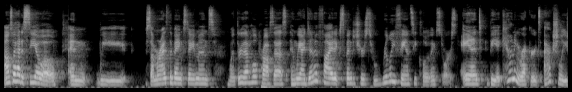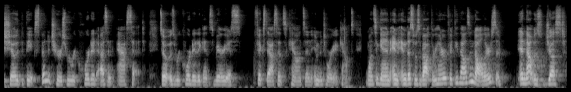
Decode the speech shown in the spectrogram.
I also had a COO, and we summarized the bank statements, went through that whole process and we identified expenditures to really fancy clothing stores. And the accounting records actually showed that the expenditures were recorded as an asset. So it was recorded against various fixed assets accounts and inventory accounts. Once again, and, and this was about $350,000. And that was just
